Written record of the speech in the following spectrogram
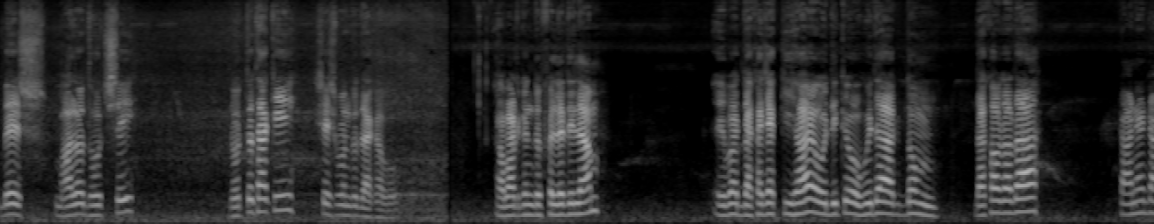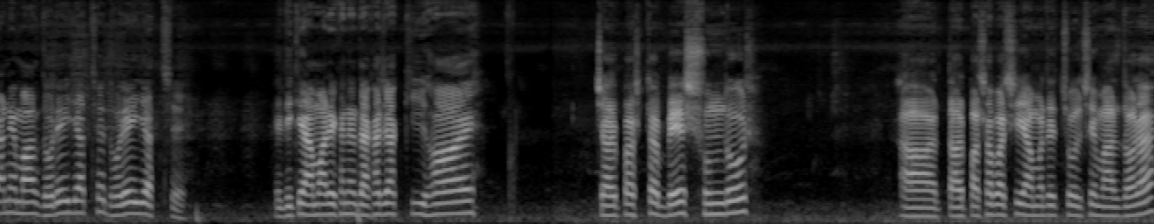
বেশ ভালো ধরছি। ধরতে থাকি, শেষ পর্যন্ত দেখাবো। আবার কিন্তু ফেলে দিলাম। এবার দেখা যাক কী হয়। ওইদিকে অভিদা একদম, দেখাও দাদা, টানে টানে মাছ ধরেই যাচ্ছে ধরেই যাচ্ছে। এদিকে আমার এখানে দেখা যাক কি হয়। চারপাশটা বেশ সুন্দর। আর তার পাশাপাশি আমাদের চলছে মাছ ধরা।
